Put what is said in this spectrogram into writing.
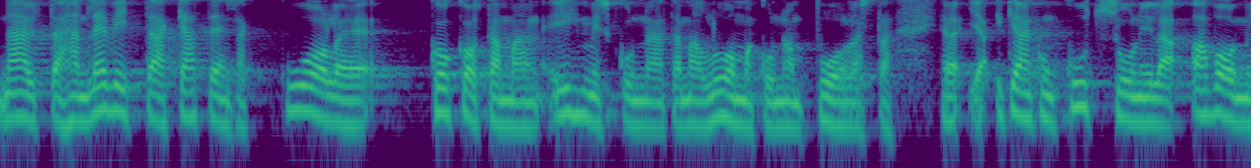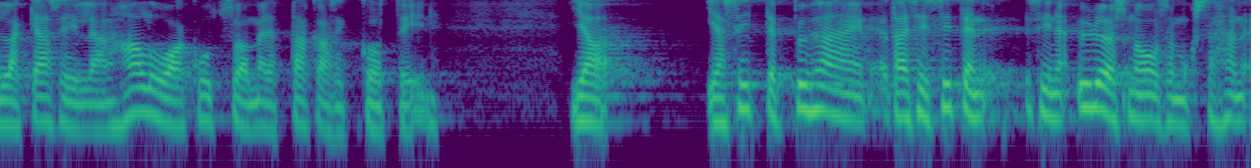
näyttää. Hän levittää kätensä, kuolee koko tämän ihmiskunnan ja tämän luomakunnan puolesta ja, ja ikään kuin kutsuu niillä avoimilla käsillään, haluaa kutsua meidät takaisin kotiin. Ja, ja sitten pyhäin, tai siis sitten siinä ylösnousemuksessa hän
